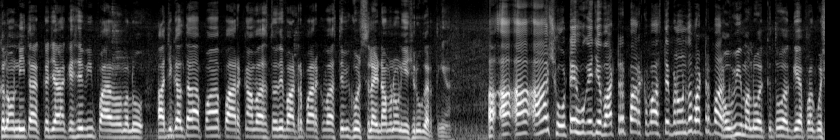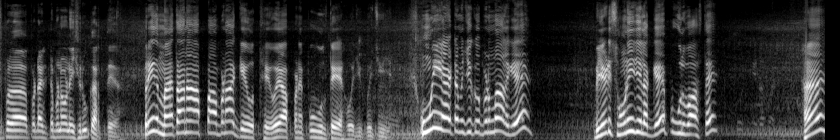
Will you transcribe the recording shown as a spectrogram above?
ਕਲੋਨੀ ਤੱਕ ਜਾਂ ਕਿਸੇ ਵੀ ਮਤਲਬ ਅੱਜ ਕੱਲ ਤਾਂ ਆਪਾਂ ਪਾਰਕਾਂ ਵਾਸਤੇ ਉਹਦੇ ਵਾਟਰ ਪਾਰਕ ਵਾਸਤੇ ਵੀ ਕੁਝ ਸਲਾਈਡਾਂ ਬਣਾਉਣੀਆਂ ਸ਼ੁਰੂ ਕਰਤੀਆਂ। ਆ ਆ ਆ ਆ ਛੋਟੇ ਹੋ ਗਏ ਜੇ ਵਾਟਰ ਪਾਰਕ ਵਾਸਤੇ ਬਣਾਉਣ ਤਾਂ ਵਾਟਰ ਪਾਰਕ। ਉਹ ਵੀ ਮੰਨ ਲਓ ਇੱਕ ਤੋਂ ਅੱਗੇ ਆਪਾਂ ਕੁਝ ਪ੍ਰੋਡਕਟ ਬਣਾਉਣੇ ਸ਼ੁਰੂ ਕਰਤੇ ਆ। ਪ੍ਰੀਤ ਮੈਂ ਤਾਂ ਨਾ ਆਪਾਂ ਬਣਾ ਕੇ ਉੱਥੇ ਓਏ ਆਪਣੇ ਪੂਲ ਤੇ ਇਹੋ ਜੀ ਕੋਈ ਚੀਜ਼। ਉਹੀ ਆਈਟਮ ਜੀ ਕੋਈ ਬਣਵਾ ਲਗੇ ਵੀ ਜਿਹੜੀ ਸੋਹਣੀ ਜੀ ਲੱਗੇ ਪੂਲ ਵਾਸਤੇ। ਹੈਂ?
